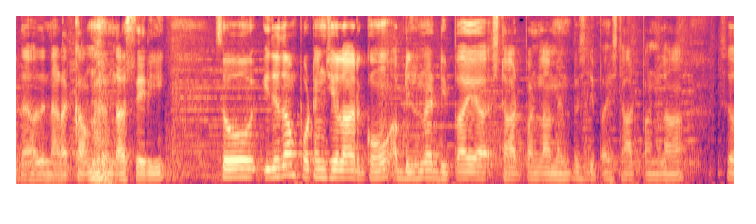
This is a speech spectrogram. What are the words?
ஏதாவது நடக்காமல் இருந்தால் சரி. ஸோ இதுதான் பொட்டென்ஷியலாக இருக்கும். அப்படி இல்லைன்னா டிப்பாய் ஸ்டார்ட் பண்ணலாம். மெம்பர்ஸ் டிப்பாய் ஸ்டார்ட் பண்ணலாம். ஸோ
